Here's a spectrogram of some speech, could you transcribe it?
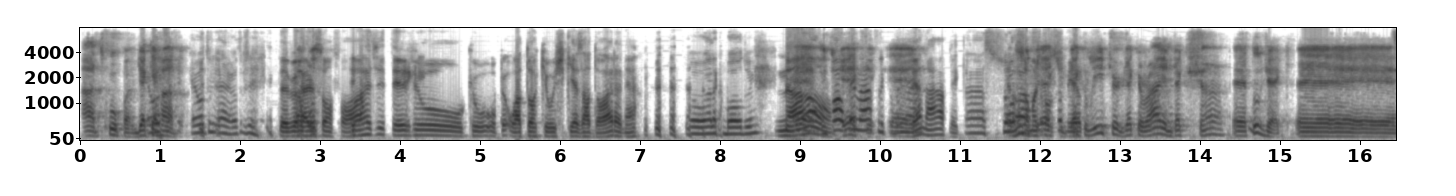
Ah, desculpa, Jack é errado. outro, é outro, é outro jeito. Teve o Ah, Harrison Ford, teve o, que o, o ator que o Esquias adora, né? O Alec Baldwin. Não, Oh, Ben Jack, Affleck, é, Ben Ben Affleck. A so, É só Jack, medos. Jack Reacher, Jack Ryan, Jack Chan, é tudo Jack. É...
